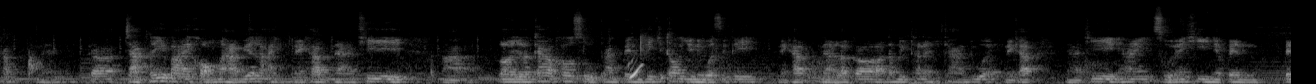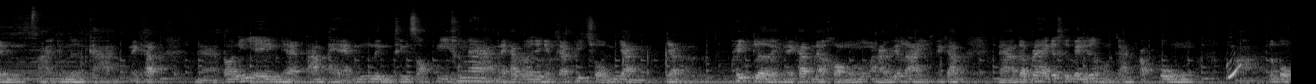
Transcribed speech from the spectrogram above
ครับนะก็จากนโยบายของมหาวิทยาลัยนะครับนะที่เราจะก้าวเข้าสู่การเป็นดิจิทัลยูนิเวอร์ซิตี้นะครับนะแล้วก็ดำริท่านอธิการด้วยนะครับนะที่ให้ศูนย์ไอทีเนี่ยเป็นเป็นฝ่ายดำเนินการนะครับนะตอนนี้เองเนี่ยตามแผน 1-2 ปีข้างหน้านะครับ เราจะเห็นการพลิกโฉมอย่างอย่าง พลิกเลยนะครับนะของมหาวิทยาลัยนะครับนะอันดับแรกก็คือเป็นเรื่องของการปรับปรุงระบบ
